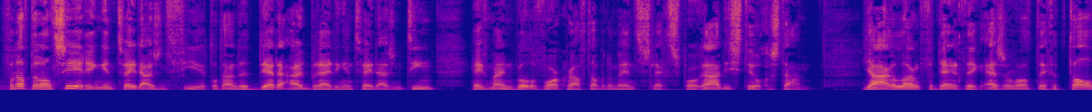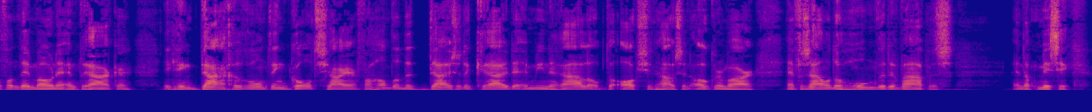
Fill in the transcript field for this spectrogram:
Vanaf de lancering in 2004 tot aan de derde uitbreiding in 2010 heeft mijn World of Warcraft abonnement slechts sporadisch stilgestaan. Jarenlang verdedigde ik Azeroth tegen tal van demonen en draken. Ik ging dagen rond in Goldshire, verhandelde duizenden kruiden en mineralen op de Auction House in Orgrimmar en verzamelde honderden wapens. En dat mis ik.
